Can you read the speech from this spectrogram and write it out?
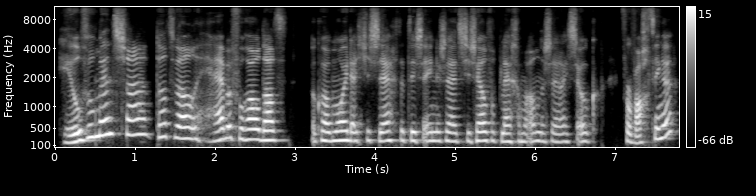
heel veel mensen dat wel hebben. Vooral dat, ook wel mooi dat je zegt, het is enerzijds jezelf opleggen, maar anderzijds ook verwachtingen.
